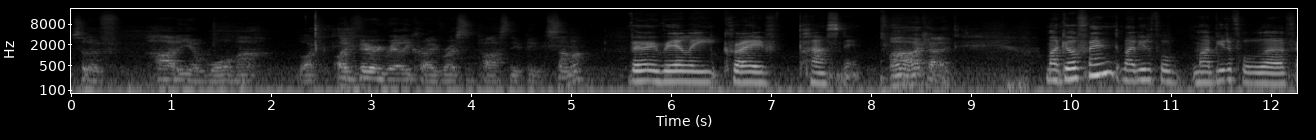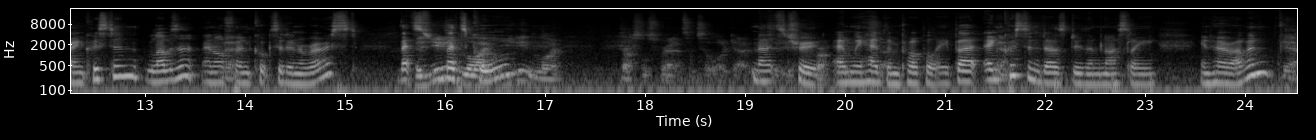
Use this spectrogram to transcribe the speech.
sort of heartier, warmer. Like I very rarely crave roasted parsnip in summer. Very rarely crave parsnip. Oh, okay. My girlfriend, my beautiful, my beautiful uh, friend Kristen, loves it and often cooks it in a roast. That's that's like cool. you didn't like Brussels sprouts until I gave. No, it's true, properly, and we had so- them properly. But and Yeah. Kristen does do them nicely in her oven. Yeah.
